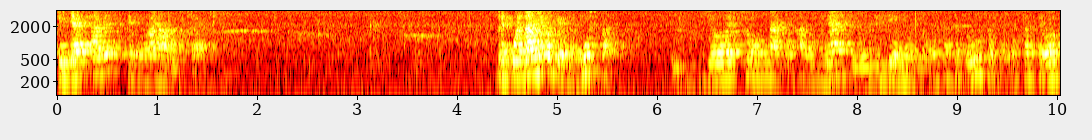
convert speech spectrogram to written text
que ya sabes que me van a gustar. Recuérdame lo que me gusta, si yo he hecho una trazabilidad que voy diciendo me gusta este producto, me gusta este otro,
